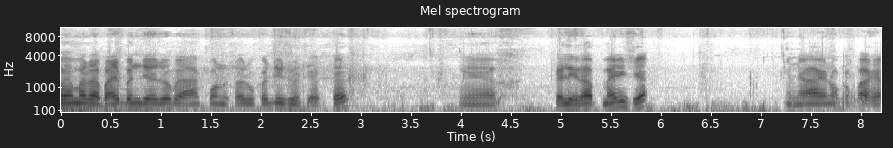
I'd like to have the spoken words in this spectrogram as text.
અમારા ભાઈબંધ જે જો ભાઈ આંખવાનું શરૂ કરી દીધું ટ્રેક્ટર ને પેલી રાપ મારી છે. અને આ એનો કપા છે.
